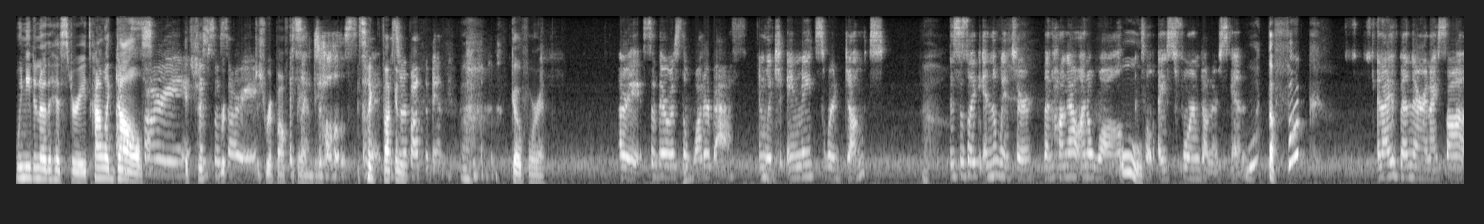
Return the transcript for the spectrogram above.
We need to know the history. It's kind of like I'm dolls. sorry. It's just I'm so ri- sorry. Just rip off the it's like band-aid. dolls. It's like fucking- rip off the band. Go for it. All right. So there was the water bath in which inmates were dunked. This is like in the winter, then hung out on a wall Ooh. until ice formed on their skin. What the fuck? And I've been there and I saw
